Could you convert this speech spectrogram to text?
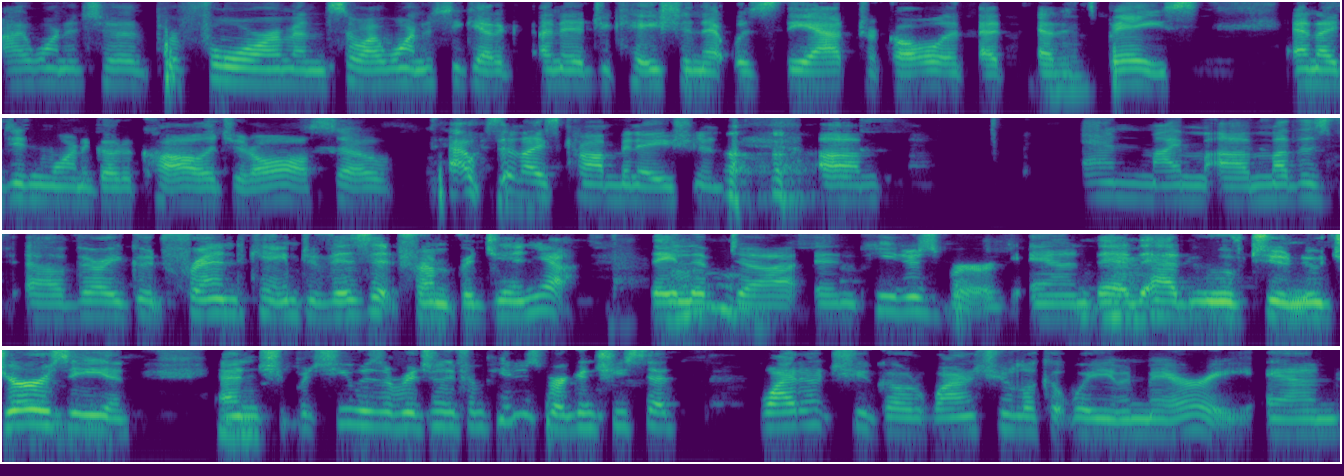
I wanted to perform, and so I wanted to get a, an education that was theatrical at, at, at Mhm. its base, and I didn't want to go to college at all. So that was a nice combination. Um, and my uh, mother's uh, very good friend came to visit from Virginia. They lived Oh. uh, in Petersburg, and they had, Mhm. had moved to New Jersey, and Mm-hmm. and she, but she was originally from Petersburg, and she said, "Why don't you go? Why don't you look at William and Mary?" And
